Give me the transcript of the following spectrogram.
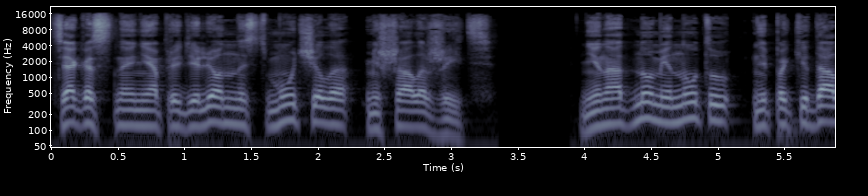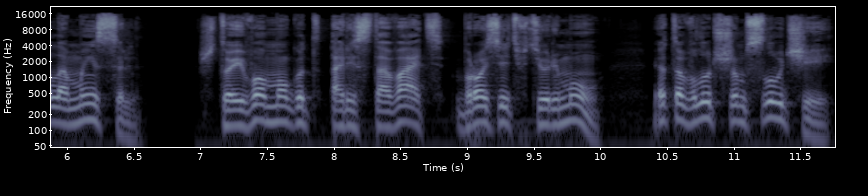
Тягостная неопределенность мучила, мешала жить. Ни на одну минуту не покидала мысль, что его могут арестовать, бросить в тюрьму, это в лучшем случае,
